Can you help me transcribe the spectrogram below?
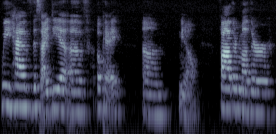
we have this idea of okay um, you know father mother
